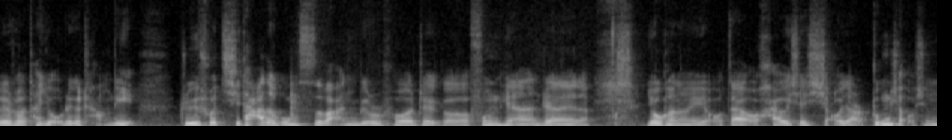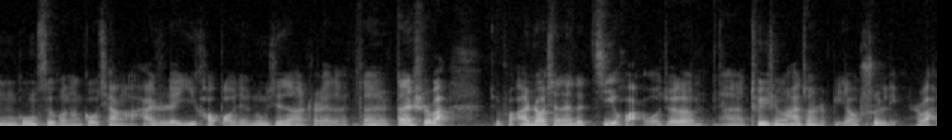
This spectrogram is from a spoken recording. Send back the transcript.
所以说它有这个场地。至于说其他的公司吧，你比如说这个丰田这类的，有可能也有。再有还有一些小一点、中小型公司可能够呛啊，还是得依靠保健中心啊之类的。但是但是吧，就说按照现在的计划，我觉得呃推行还算是比较顺利，是吧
